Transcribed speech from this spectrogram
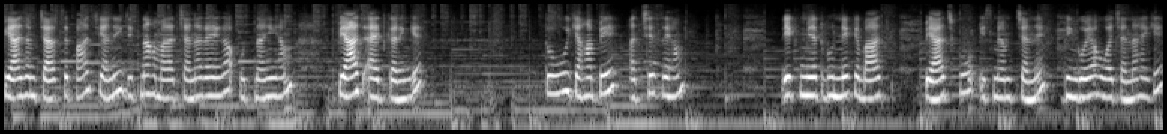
प्याज हम चार से पाँच, यानी जितना हमारा चना रहेगा, उतना ही हम प्याज ऐड करेंगे। तो यहाँ पे अच्छे से हम एक मिनट भुनने के बाद प्याज को इसमें हम चने, भिंगोया हुआ चना है ये,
